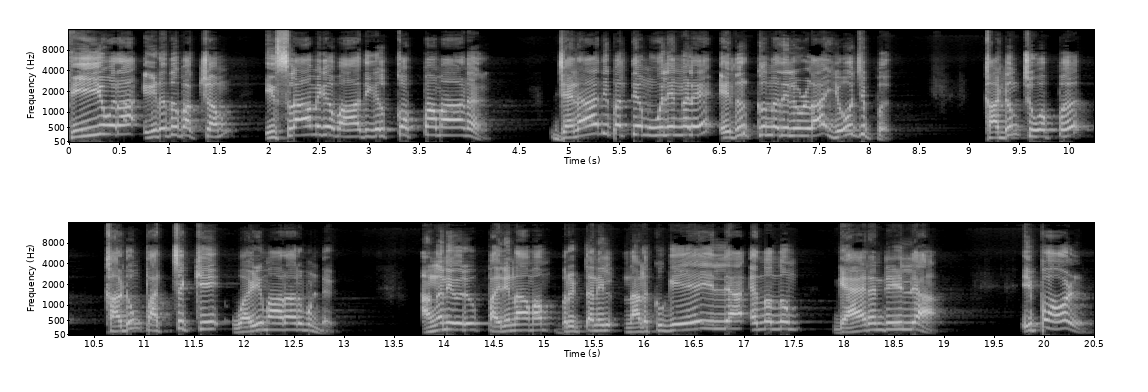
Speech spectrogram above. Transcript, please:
തീവ്ര ഇടതുപക്ഷം ഇസ്ലാമികവാദികൾക്കൊപ്പമാണ്. ജനാധിപത്യ മൂല്യങ്ങളെ എതിർക്കുന്നതിലുള്ള യോജിപ്പ് കടും ചുവപ്പ് കടും പച്ചയ്ക്ക് വഴിമാറാറുമുണ്ട്. അങ്ങനെ ഒരു പരിണാമം ബ്രിട്ടനിൽ നടക്കുകയേയില്ല എന്നൊന്നും ഗ്യാരണ്ടി ഇല്ല. ഇപ്പോൾ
